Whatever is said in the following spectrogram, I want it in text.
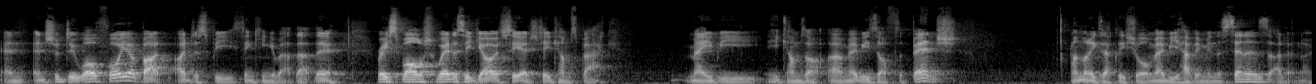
and and should do well for you. But I'd just be thinking about that there. Reece Walsh, where does he go if CHT comes back? Maybe he comes off, uh, maybe he's off the bench. I'm not exactly sure. Maybe you have him in the centres. I don't know,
